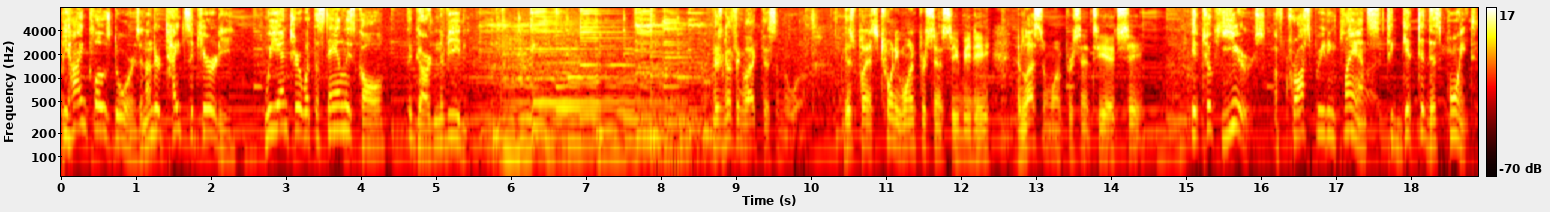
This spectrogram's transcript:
Behind closed doors and under tight security, we enter what the Stanleys call the Garden of Eden. There's nothing like this in the world. This plant's 21% CBD and less than 1% THC. It took years of crossbreeding plants to get to this point.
